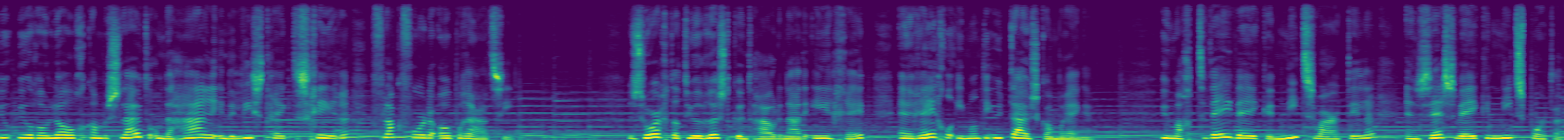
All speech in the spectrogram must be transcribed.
Uw uroloog kan besluiten om de haren in de liesstreek te scheren vlak voor de operatie. Zorg dat u rust kunt houden na de ingreep en regel iemand die u thuis kan brengen. U mag twee weken niet zwaar tillen en zes weken niet sporten.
